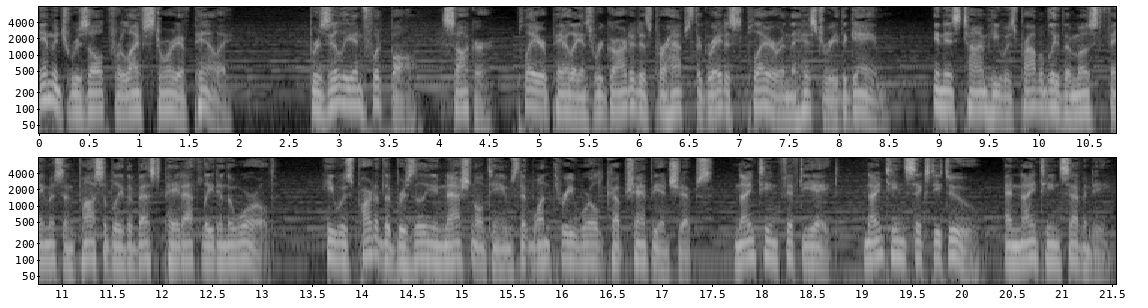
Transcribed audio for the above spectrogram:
Image result for life story of Pele. Brazilian football, soccer, player Pele is regarded as perhaps the greatest player in the history of the game. In his time he was probably the most famous and possibly the best paid athlete in the world. He was part of the Brazilian national teams that won three World Cup championships, 1958, 1962, and 1970.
